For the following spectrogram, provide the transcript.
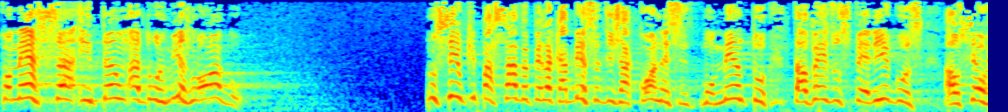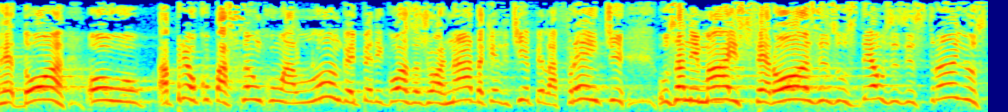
começa então a dormir logo. Não sei o que passava pela cabeça de Jacó nesse momento, talvez os perigos ao seu redor, ou a preocupação com a longa e perigosa jornada que ele tinha pela frente, os animais ferozes, os deuses estranhos,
